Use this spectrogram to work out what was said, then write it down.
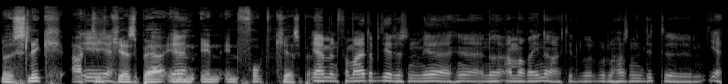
noget slik-agtigt ja, kirsebær, ja. end, end, end frugtkirsebær. Ja, men for mig, der bliver det sådan mere her, noget amarena-agtigt, hvor, hvor du har sådan lidt, øh, ja,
